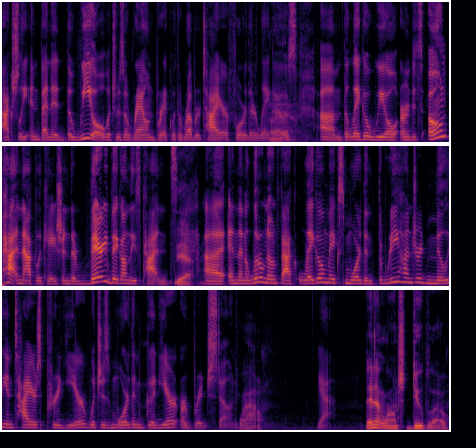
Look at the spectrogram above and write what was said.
actually invented the wheel, which was a round brick with a rubber tire for their Legos. um, the Lego wheel earned its own patent application. They're very big on these patents. Yeah. Uh, and then a little known fact Lego makes more than 300 million tires per year, which is more than Goodyear or Bridgestone. wow Yeah. Then it launched Duplo,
